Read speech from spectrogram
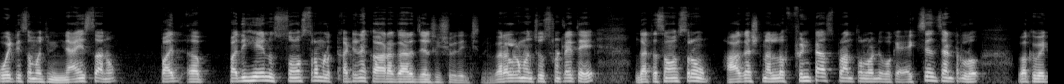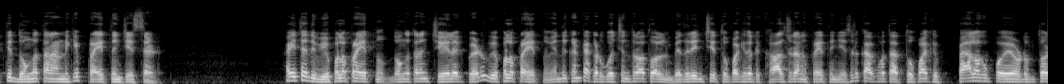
కోటి సంబంధించిన న్యాయస్థానం పది పదిహేను సంవత్సరముల కఠిన కారాగార జైలు శిక్ష విధించింది. వివరాలుగా మనం చూసుకున్నట్లయితే గత సంవత్సరం ఆగస్టు నెలలో ఫింటాస్ ప్రాంతంలోని ఒక ఎక్స్చేంజ్ సెంటర్లో ఒక వ్యక్తి దొంగతనానికి ప్రయత్నం చేశాడు. అయితే అది విఫల ప్రయత్నం. దొంగతనం చేయలేకపోయాడు. విఫల ప్రయత్నం. ఎందుకంటే అక్కడికి వచ్చిన తర్వాత వాళ్ళని బెదిరించి తుపాకీతోటి కాల్చడానికి ప్రయత్నం చేశాడు. కాకపోతే ఆ తుపాకీ పేలకపోవడంతో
